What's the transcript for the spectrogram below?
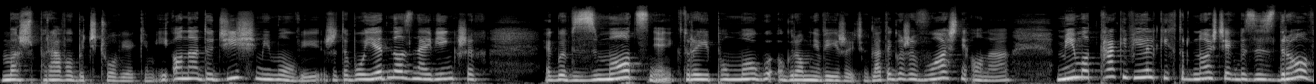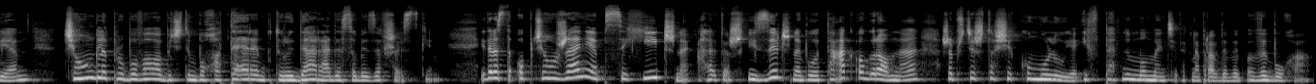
masz prawo być człowiekiem. I ona do dziś mi mówi, że to było jedno z największych jakby wzmocnień, które jej pomogły ogromnie w jej życiu. Dlatego, że właśnie ona, mimo tak wielkich trudności jakby ze zdrowiem, ciągle próbowała być tym bohaterem, który da radę sobie ze wszystkim. I teraz to obciążenie psychiczne, ale też fizyczne było tak ogromne, że przecież to się kumuluje i w pewnym momencie tak naprawdę wybucha.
